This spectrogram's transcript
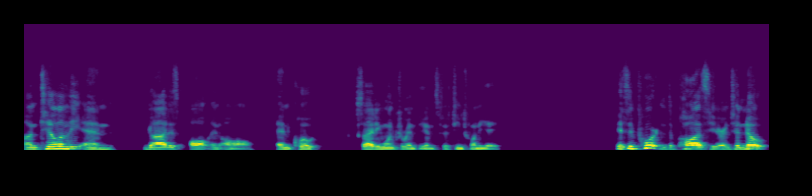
until in the end, God is all in all, end quote, citing 1 Corinthians 15 28. It's important to pause here and to note,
